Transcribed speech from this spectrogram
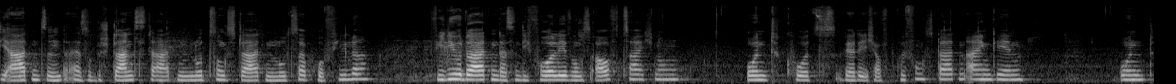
Die Arten sind also Bestandsdaten, Nutzungsdaten, Nutzerprofile, Videodaten, das sind die Vorlesungsaufzeichnungen und kurz werde ich auf Prüfungsdaten eingehen und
